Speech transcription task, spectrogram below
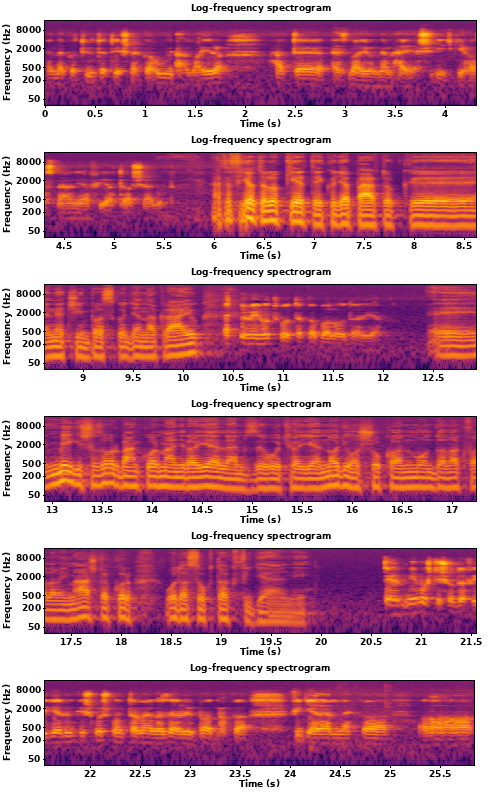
ennek a tüntetésnek a hullámaira. Hát ez nagyon nem helyes így kihasználni a fiatalságot. Hát a fiatalok kérték, hogy a pártok ne csimpaszkodjanak rájuk. Ettől még ott voltak a baloldaliak. Mégis az Orbán kormányra jellemző, hogyha ilyen nagyon sokan mondanak valami mást, akkor oda szoktak figyelni. Mi most is odafigyelünk, és most mondta meg az előbb annak a figyelemnek a, a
